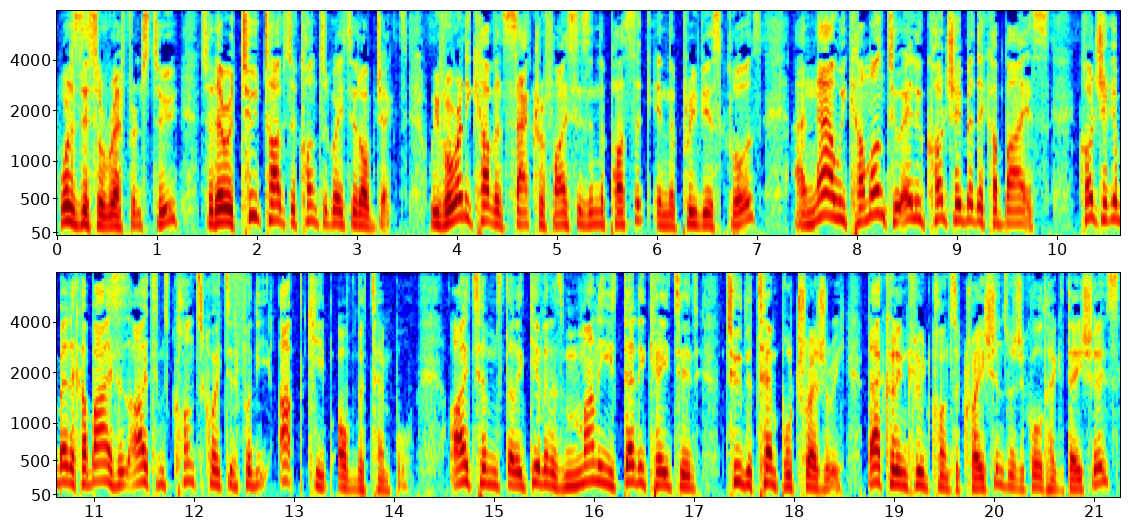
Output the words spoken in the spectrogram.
What is this a reference to? So there are two types of consecrated objects. We've already covered sacrifices in the pasuk in the previous clause, and now we come on to Elu Kodshei Bedek Habayis. Kodshe Bedekabayis is items consecrated for the upkeep of the temple items that are given as monies dedicated to the temple treasury. That could include consecrations, which are called hekdeshes,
